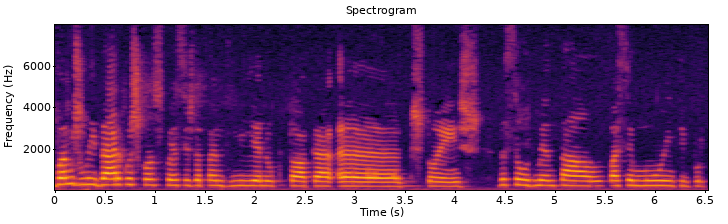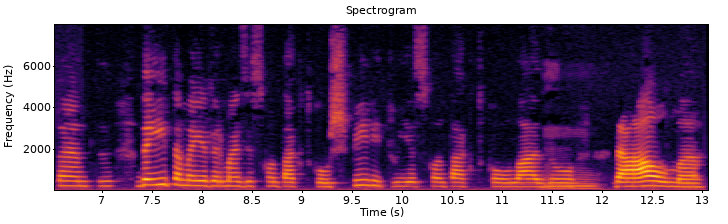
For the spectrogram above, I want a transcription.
Vamos lidar com as consequências da pandemia no que toca a questões da saúde mental, vai ser muito importante. Daí também haver mais esse contacto com o espírito e esse contacto com o lado hum. da alma,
